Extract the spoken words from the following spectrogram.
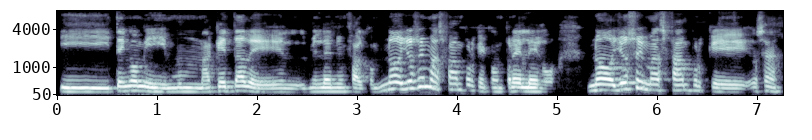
y tengo mi maqueta del Millennium Falcon. No, yo soy más fan porque compré Lego. No, yo soy más fan porque, o sea,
